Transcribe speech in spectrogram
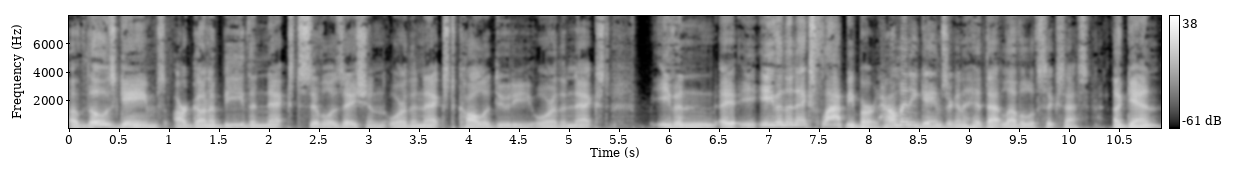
of those games are going to be the next Civilization or the next Call of Duty or the next even even the next Flappy Bird? How many games are going to hit that level of success? Again,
